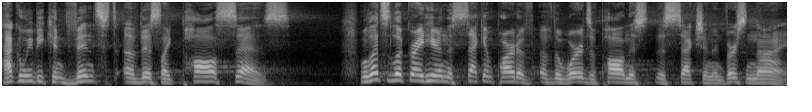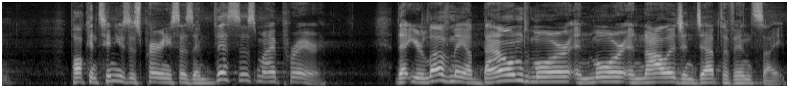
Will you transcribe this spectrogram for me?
How can we be convinced of this, like Paul says? Well, let's look right here in the second part of, of the words of Paul in this, this section, in verse 9. Paul continues his prayer and he says, And this is my prayer, that your love may abound more and more in knowledge and depth of insight,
